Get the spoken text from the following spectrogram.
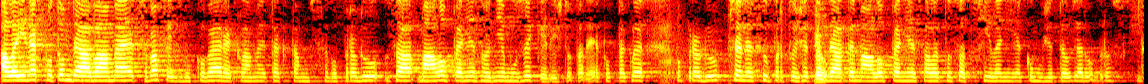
Ale jinak potom dáváme třeba facebookové reklamy, tak tam se opravdu za málo peněz hodně muziky, když to tady jako takhle opravdu přenesu, protože tam jo. dáte málo peněz, ale to zacílení jako můžete udělat obrovský.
